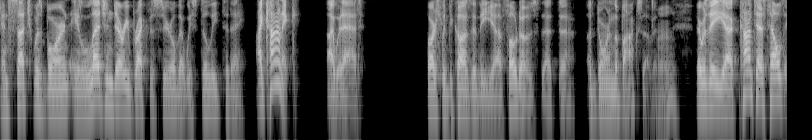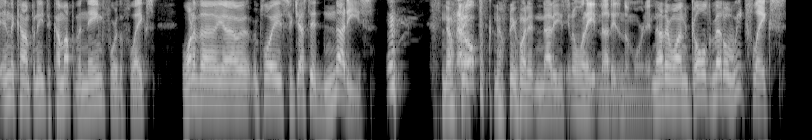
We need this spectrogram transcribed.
And such was born a legendary breakfast cereal that we still eat today. Iconic, I would add, largely because of the uh, photos that uh, adorn the box of it. Oh. There was a uh, contest held in the company to come up with a name for the flakes. One of the uh, employees suggested Nutties. nobody, Nope. Nobody wanted Nutties. You don't want to eat nutties in the morning. Another one, Gold Medal Wheat Flakes,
